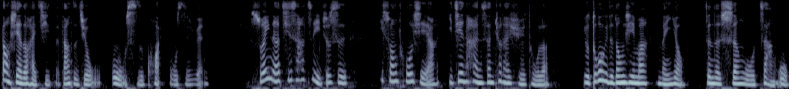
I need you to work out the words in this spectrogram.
到现在都还记得，当时就五十块五十元。所以呢，其实他自己就是一双拖鞋啊，一件汗衫就来学徒了。有多余的东西吗？没有，真的身无长物。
